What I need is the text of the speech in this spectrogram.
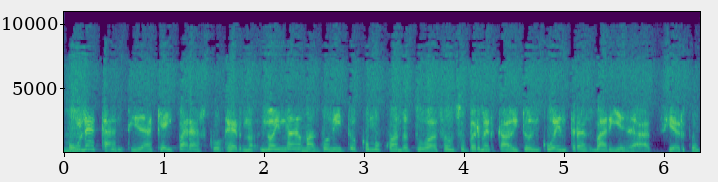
una cantidad que hay para escoger. No, no, hay nada más bonito como cuando tú vas a un supermercado y tú encuentras variedad, ¿cierto?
